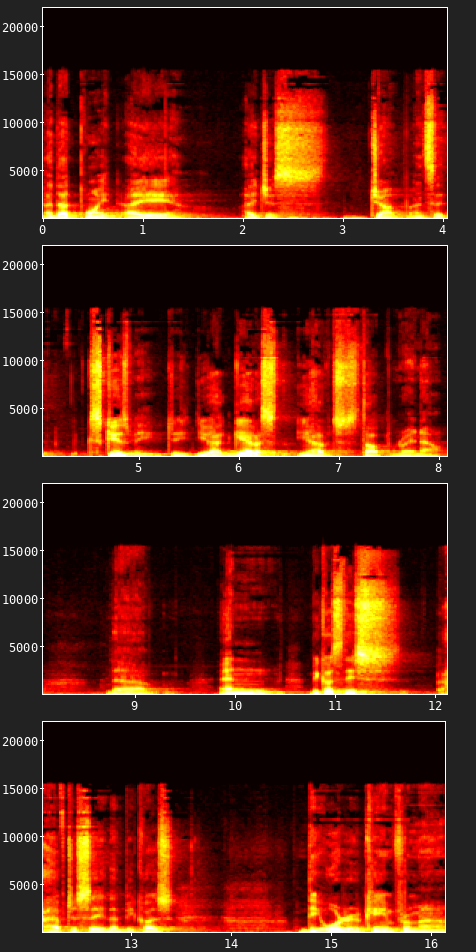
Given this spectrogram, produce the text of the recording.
at that point i i just jump and said excuse me you get you have to stop right now the, and because this i have to say that because the order came from uh,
